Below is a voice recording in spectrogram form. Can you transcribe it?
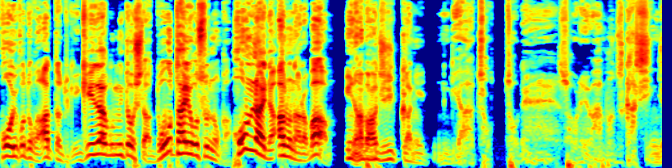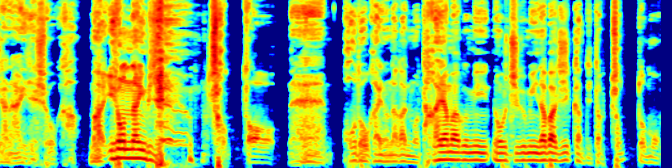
こういうことがあった時池田組としてはどう対応するのか本来であるならば稲葉実家にいやちょっとねそれは難しいんじゃないでしょうか。まあいろんな意味で ちょっとね報道界の中にも高山組野内組稲葉実家って言ったらちょっともう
